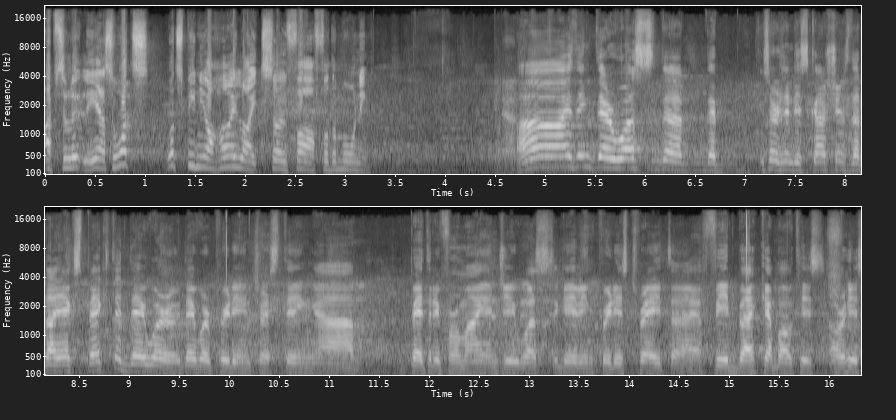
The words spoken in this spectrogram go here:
Absolutely, yeah. So what's what's been your highlight so far for the morning? Uh, I think there was the, the certain discussions that I expected. They were they were pretty interesting. Uh, Petri from ING was giving pretty straight uh, feedback about his or his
